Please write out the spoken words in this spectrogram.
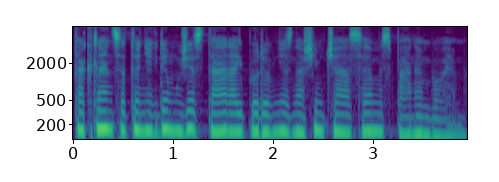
takhle se to někdy může stát i podobně s naším časem s Pánem Bohem.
